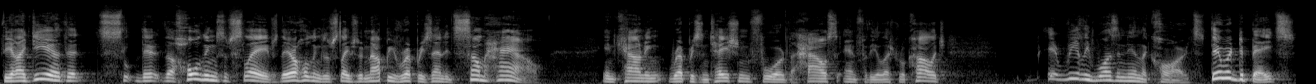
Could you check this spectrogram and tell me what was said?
The idea that the holdings of slaves, their holdings of slaves, would not be represented somehow in counting representation for the House and for the Electoral College, it really wasn't in the cards. There were debates.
